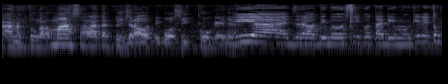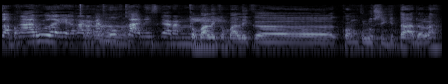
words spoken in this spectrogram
anak tunggal masalah tadi tuh jerawat di bawah siku kayaknya. Iya, jerawat di bawah siku tadi mungkin itu nggak pengaruh lah ya, karena kan muka nih sekarang nih. kembali kembali ke konklusi kita adalah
